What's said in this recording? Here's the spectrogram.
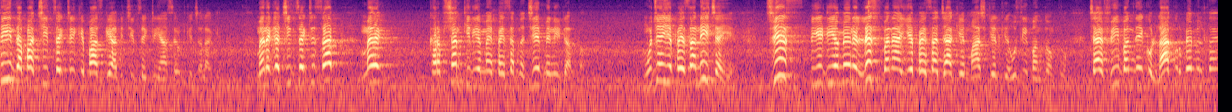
तीन दफ़ा चीफ सेक्रेटरी के पास गया, अभी चीफ सेक्रेटरी यहाँ से उठ के चला गया। मैंने कहा, चीफ सेक्रेटरी साहब, मैं करप्शन के लिए मैं पैसा अपने जेब में नहीं डालता मुझे ये पैसा नहीं चाहिए। जिस पीडीएमए ने लिस्ट बनाया ये पैसा जाके माशकेल के उसी बंदों को, चाहे फ़ी बंदे को लाख रुपए मिलता है,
